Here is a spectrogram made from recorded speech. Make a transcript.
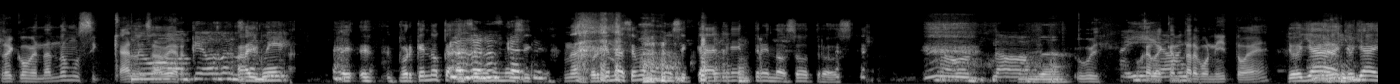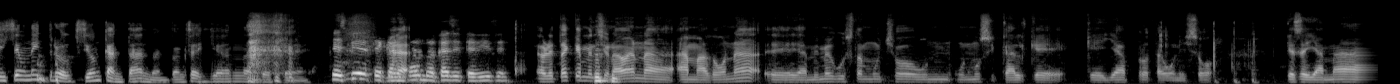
Recomendando musicales, a ver. Que Algún-. Eh, eh, ¿Por qué no hacemos un buenos music- ¿Por qué no hacemos un musical entre nosotros? No, no. Uy, Ahí, ojalá cantar bonito, ¿eh? Yo ya, yo ya hice una introducción cantando, entonces yo no sé qué. Despídete Mira. cantando, casi te dicen. Ahorita que mencionaban a, a Madonna, eh, a mí me gusta mucho un, un musical que, que ella protagonizó, que se llama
